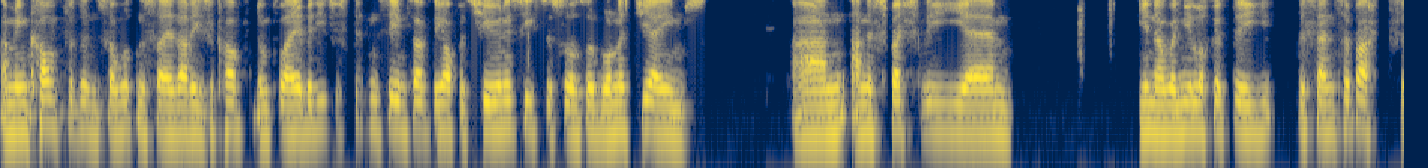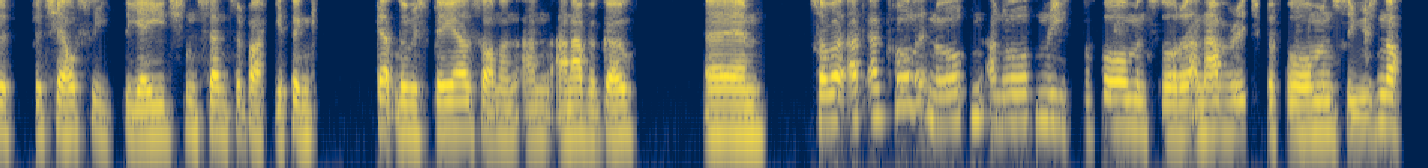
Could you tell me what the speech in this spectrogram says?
I mean, confidence. I wouldn't say that he's a confident player, but he just didn't seem to have the opportunity to sort of run at James. And and especially, um, you know, when you look at the, the centre back for, for Chelsea, the age and centre back, you think, get Luis Diaz on and, and, and have a go. Um, so I, I'd call it an, ordin, an ordinary performance or an average performance. He was not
